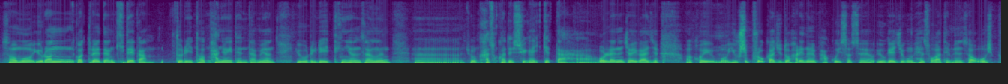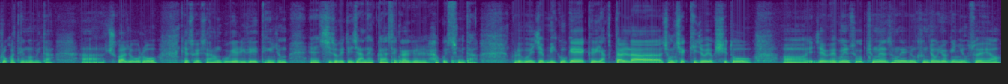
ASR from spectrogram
그래서 뭐 이런 것들에 대한 기대감들이 더 반영이 된다면 이 리레이팅 현상은 어, 좀 가속화될 수가 있겠다. 아, 원래는 저희가 이제 어, 거의 뭐 60%까지도 할인을 받고 있었어요. 이게 지금 해소가 되면서 50%가 된 겁니다. 아, 추가적으로 계속해서 한국의 리레이팅이 좀 예, 지속이 되지 않을까 생각을 하고 있습니다. 그리고 이제 미국의 그 약달러 정책 기조 역시도 어, 이제 외국인 수급 측면에서 상당히 좀 긍정적인 요소예요.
